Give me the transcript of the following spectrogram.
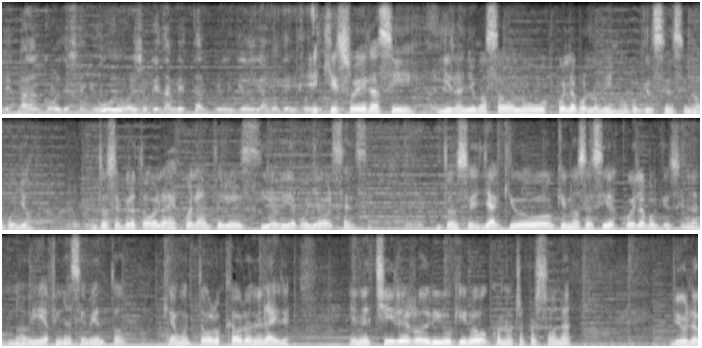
les pagan como el desayuno, eso que también está permitido, digamos, dentro Es que eso era así y el año pasado no hubo escuela por lo mismo, porque el CENSE no apoyó. Correcto, Entonces, pero todas las escuelas anteriores sí había apoyado el CENSE. correcto. Entonces ya quedó que no se hacía escuela porque si no, no había financiamiento, quedamos todos los cabros en el aire. Y en el Chile, Rodrigo Quiroz con otras personas, vio la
